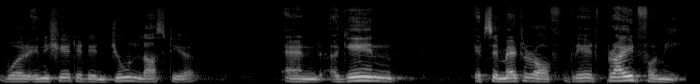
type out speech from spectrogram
were initiated in June last year. And again, it's a matter of great pride for me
